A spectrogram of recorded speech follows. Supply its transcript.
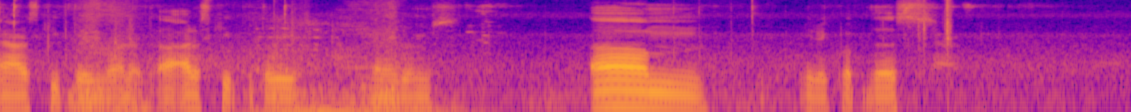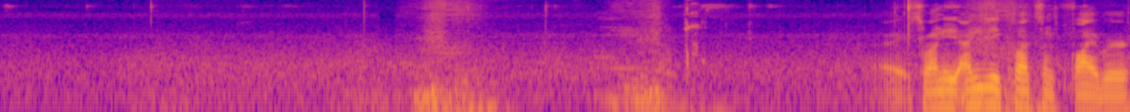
And I'll just keep three. Uh, I'll just keep the three engrams. Um, need to equip this. Alright, so I need I need to collect some fiber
